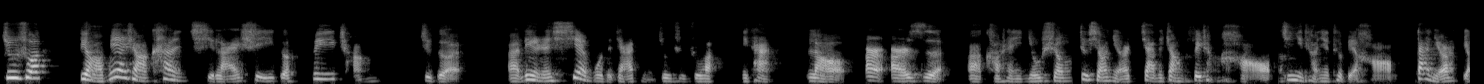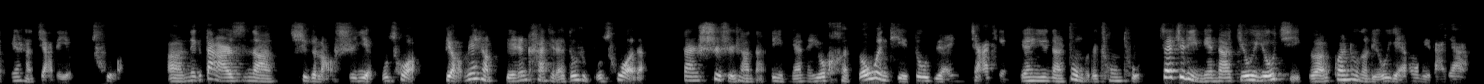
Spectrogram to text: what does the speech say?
就是说表面上看起来是一个非常这个啊令人羡慕的家庭，就是说你看老二儿子啊考上研究生，这个小女儿嫁的丈夫非常好，经济条件特别好，大女儿表面上嫁的也不错啊，那个大儿子呢是个老师也不错，表面上别人看起来都是不错的。但是事实上呢，里面呢有很多问题都源于家庭，源于呢父母的冲突。在这里面呢，就有几个观众的留言，我给大家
